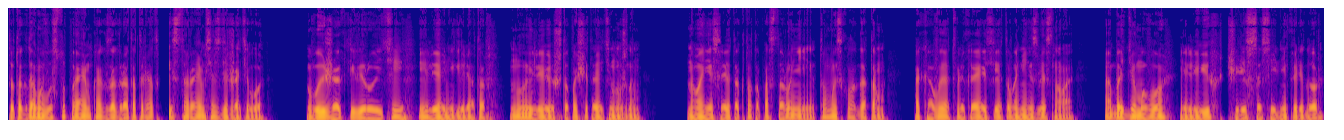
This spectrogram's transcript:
то тогда мы выступаем как заградотряд и стараемся сдержать его. Вы же активируете или аннигилятор, ну или что посчитаете нужным. Ну а если это кто-то посторонний, то мы с Клагатом, пока вы отвлекаете этого неизвестного, обойдем его или их через соседний коридор,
